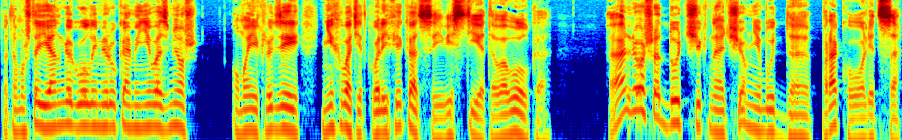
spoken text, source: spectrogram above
потому что Янга голыми руками не возьмешь. У моих людей не хватит квалификации вести этого волка. А Леша Дудчик на чем-нибудь да проколется.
